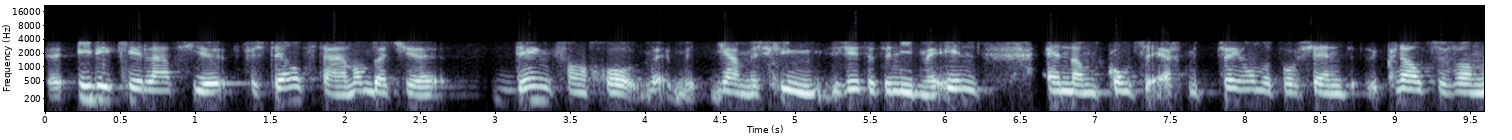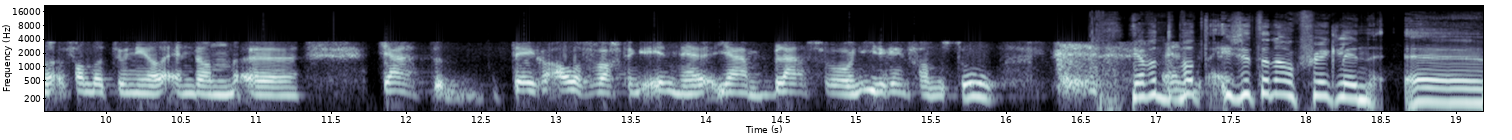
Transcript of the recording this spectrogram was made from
uh, iedere keer laat ze je versteld staan omdat je denk van, goh, ja, misschien zit het er niet meer in. En dan komt ze echt met 200% knalt ze van, van dat toneel. En dan, uh, ja, tegen alle verwachtingen in, uh, ja, blaast ze gewoon iedereen van de stoel. Ja, want wat is het dan ook, Franklin, uh,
